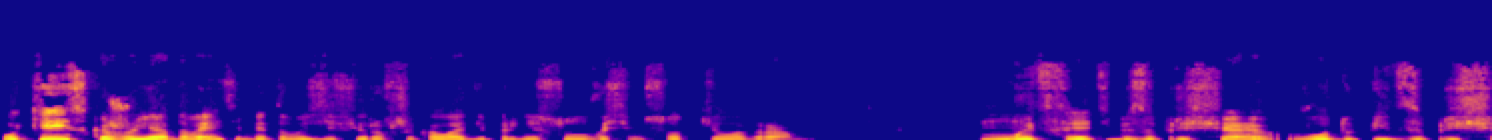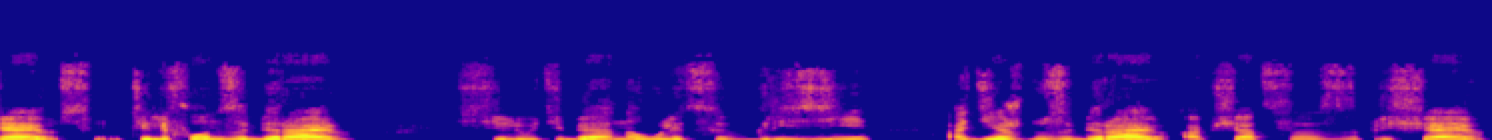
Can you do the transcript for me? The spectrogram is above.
Окей, скажу я, давай я тебе этого зефира в шоколаде принесу 800 килограмм. Мыться я тебе запрещаю, воду пить запрещаю, телефон забираю, селю тебя на улице в грязи, одежду забираю, общаться запрещаю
